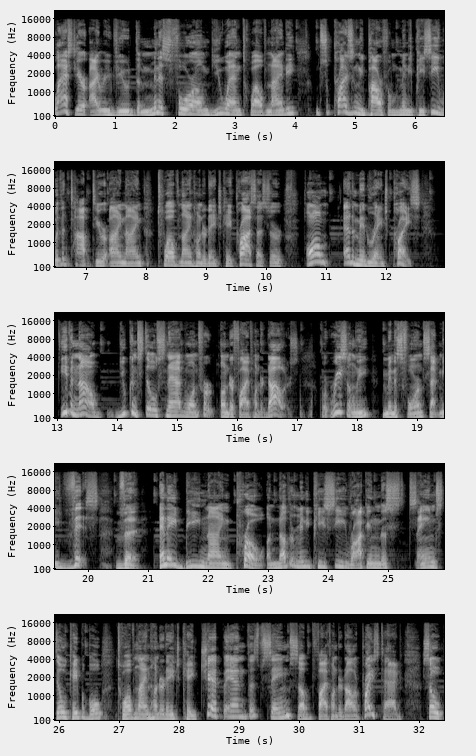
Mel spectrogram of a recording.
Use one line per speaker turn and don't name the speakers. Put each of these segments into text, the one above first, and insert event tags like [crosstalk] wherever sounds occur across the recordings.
Last year, I reviewed the Minisforum UN1290, surprisingly powerful mini PC with a top tier i9 12900HK processor, all at a mid range price. Even now, you can still snag one for under $500. But recently, Minisforum sent me this, the NAB9 Pro, another mini PC rocking the same still capable 12900HK chip and the same sub $500 price tag. So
